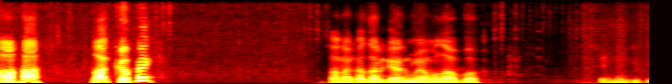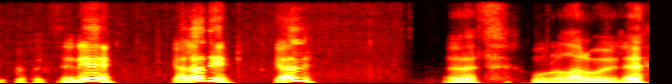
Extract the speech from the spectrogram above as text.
Aha. Lan köpek. Sana kadar gelmiyor mu la bu? Seni gidi köpek seni. Gel hadi. Gel. Evet. Buralar böyle.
